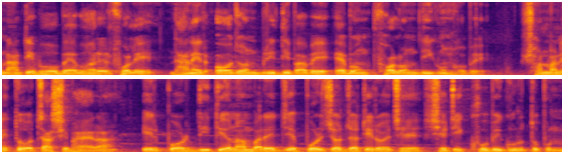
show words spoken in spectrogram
নাটিভো ব্যবহারের ফলে ধানের ওজন বৃদ্ধি পাবে এবং ফলন দ্বিগুণ হবে। সম্মানিত চাষি ভাইয়েরা, এরপর দ্বিতীয় নম্বরে যে পরিচর্যাটি রয়েছে সেটি খুবই গুরুত্বপূর্ণ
